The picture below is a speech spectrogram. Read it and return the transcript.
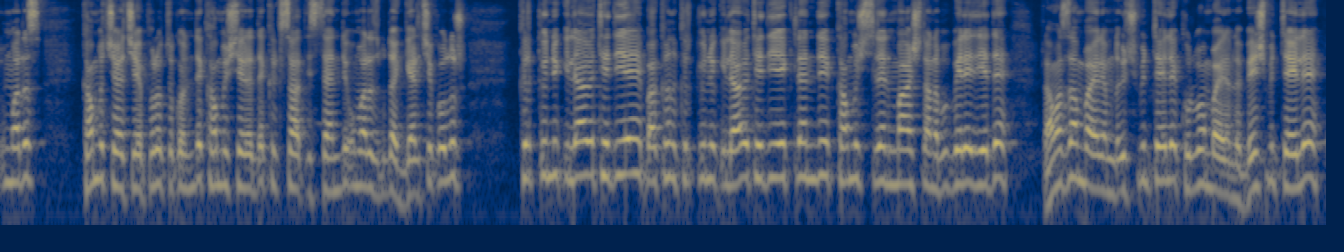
Umarız kamu çerçeve protokolünde kamu işleri de 40 saat istendi. Umarız bu da gerçek olur. 40 günlük ilave hediye bakın 40 günlük ilave hediye eklendi. Kamu işçilerin maaşlarına bu belediyede Ramazan bayramında 3000 TL, Kurban bayramında 5000 TL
